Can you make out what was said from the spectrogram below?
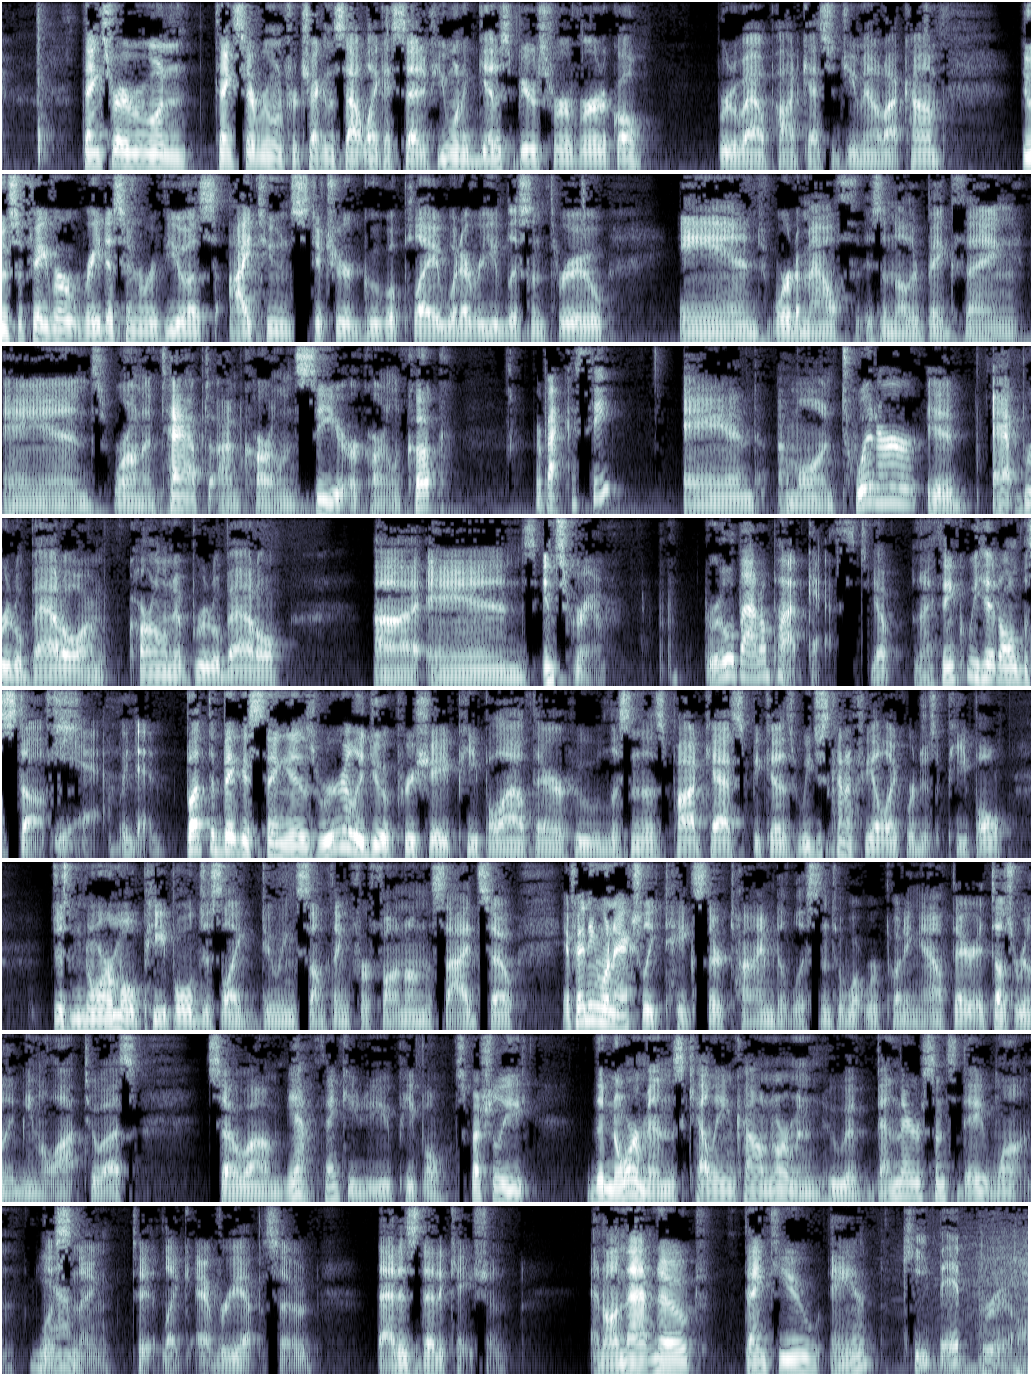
thanks for everyone. Thanks to everyone for checking this out. Like I said, if you want to get us beers for a vertical, brutalbattlepodcast at gmail.com. Do us a favor, rate us and review us, iTunes, Stitcher, Google Play, whatever you listen through. And word of mouth is another big thing. And we're on Untappd. I'm Carlin C or Carlin Cook. Rebecca C. And I'm on Twitter eh, at Brutal Battle. I'm Carlin at Brutal Battle. Uh, and Instagram. Brutal Battle Podcast. Yep. And I think we hit all the stuff. Yeah, we did. But the biggest thing is we really do appreciate people out there who listen to this podcast because we just kind of feel like we're just people, just normal people, just like doing something for fun on the side. So if anyone actually takes their time to listen to what we're putting out there, it does really mean a lot to us. So um, yeah, thank you to you people, especially the Normans, Kelly and Kyle Norman, who have been there since day one, Yeah. listening to like every episode. That is dedication. And on that note, thank you and Keep it brutal.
